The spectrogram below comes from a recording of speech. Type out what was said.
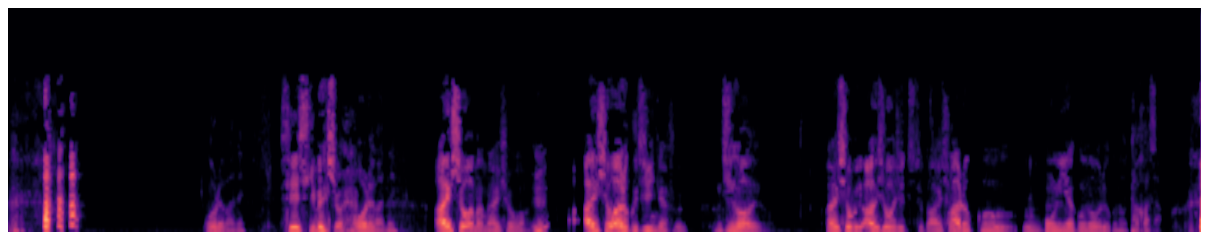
俺はね。正式名称や。俺はね。相性は何の相性は？ん？相性は歩くジーニアス？違うよ。相性、相性ってちょっと相性。歩くうん翻訳能力の高さ。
